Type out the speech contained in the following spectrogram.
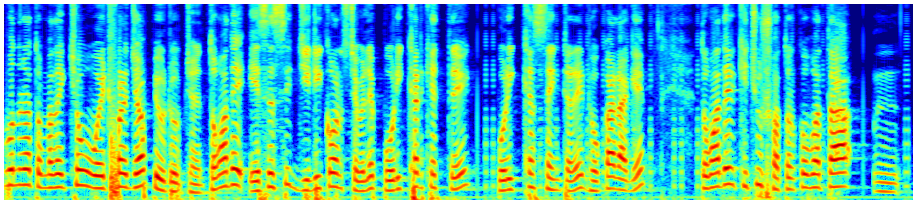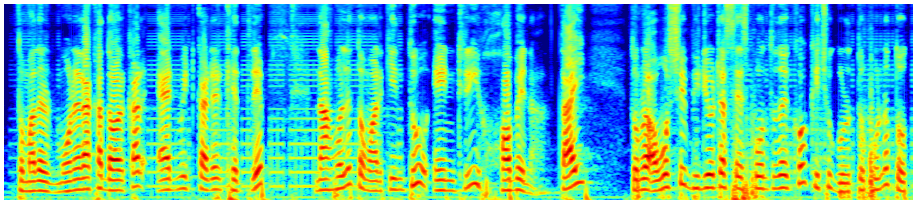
বন্ধুরা তোমরা দেখছ wait for job YouTube channel তোমাদের এসএসসি জিডি কনস্টেবলে পরীক্ষার ক্ষেত্রে পরীক্ষা সেন্টারে ঢোকার আগে তোমাদের কিছু সতর্কবার্তা উম, তোমাদের মনে রাখা দরকার অ্যাডমিট কার্ডের ক্ষেত্রে। না হলে তোমার কিন্তু এন্ট্রি হবে না। তাই তোমরা অবশ্যই ভিডিওটা শেষ পর্যন্ত দেখো। কিছু গুরুত্বপূর্ণ তথ্য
